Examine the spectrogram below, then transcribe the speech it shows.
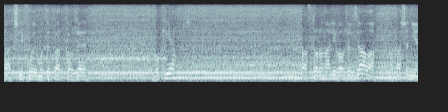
Так, шліфуємо тепер вже боки. Та сторона ліва вже взяла, а та ще ні.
